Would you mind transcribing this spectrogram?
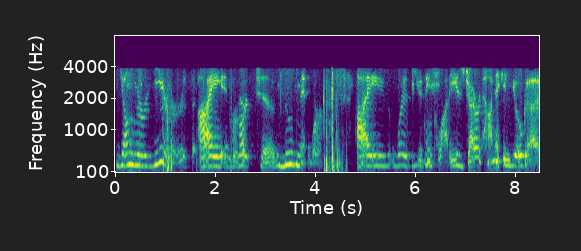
younger years, I, in regards to movement work, I was using Pilates, gyrotonic, and yoga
